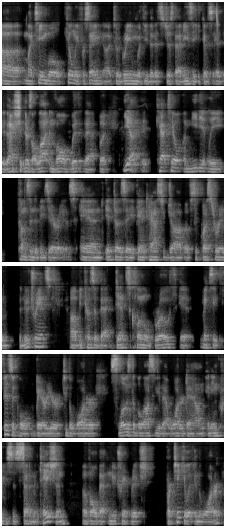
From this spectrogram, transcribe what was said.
uh, my team will kill me for saying uh, to agreeing with you that it's just that easy because it, it, actually there's a lot involved with that. But yeah, it, cattail immediately comes into these areas and it does a fantastic job of sequestering the nutrients. Uh, because of that dense clonal growth, it makes a physical barrier to the water, slows the velocity of that water down, and increases sedimentation of all that nutrient rich particulate in the water.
